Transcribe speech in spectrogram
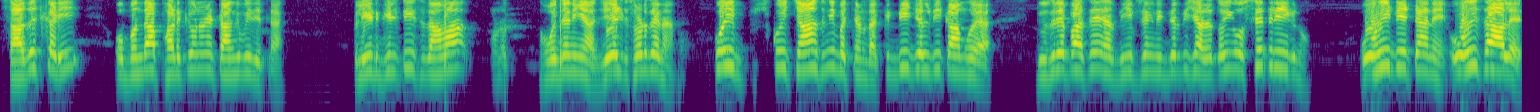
ਸਾਜ਼ਿਸ਼ ਘੜੀ, ਉਹ ਬੰਦਾ ਫੜ ਕੇ ਉਹਨਾਂ ਨੇ ਟੰਗ ਵੀ ਦਿੱਤਾ। ਪਲੀਡ ਗਿਲਟੀ ਸਦਾਵਾ ਹੋ ਜਾਣੀਆਂ, ਜੇਲ੍ਹ 'ਚ ਸੁੱਟ ਦੇਣਾ। ਕੋਈ ਕੋਈ ਚਾਂਸ ਨਹੀਂ ਬਚਣ ਦਾ। ਕਿੱਡੀ ਜਲਦੀ ਕੰਮ ਹੋਇਆ। ਦੂਸਰੇ ਪਾਸੇ ਹਰਦੀਪ ਸਿੰਘ ਨਿੱਜਰ ਦੀ ਸ਼ਹਾਦਤ ਹੋਈ ਉਸੇ ਤਰੀਕ ਨੂੰ। ਉਹੀ ਡੇਟਾ ਨੇ, ਉਹੀ ਸਾਲ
